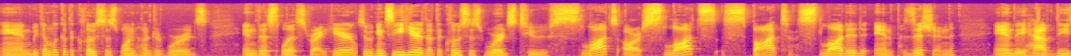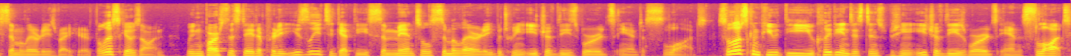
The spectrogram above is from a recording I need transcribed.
and we can look at the closest 100 words in this list right here. So we can see here that the closest words to slot are slots, spot, slotted, and position and they have these similarities right here. The list goes on. We can parse this data pretty easily to get the Semantle similarity between each of these words and a slot. So let's compute the Euclidean distance between each of these words and a slot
